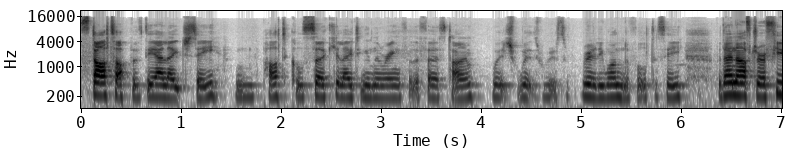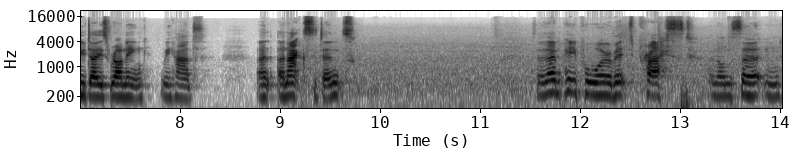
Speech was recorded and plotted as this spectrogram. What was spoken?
start-up of the LHC, particles circulating in the ring for the first time, which was really wonderful to see. But then after a few days running, we had an, an accident. So then people were a bit depressed and uncertain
